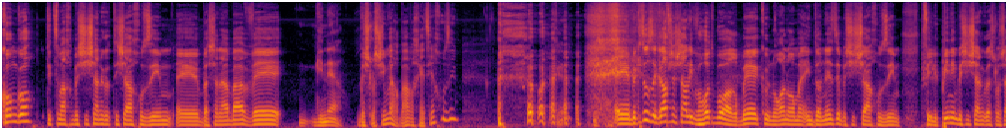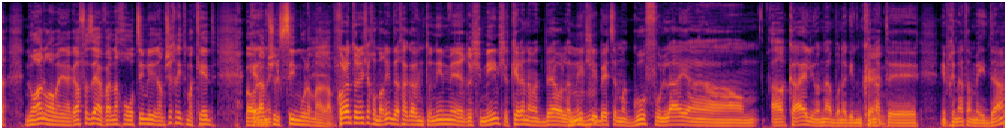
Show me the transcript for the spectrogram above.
קונגו תצמח ב-6.9% אחוזים, אה, בשנה הבאה גינאה. וב-34.5%. אה, בקיצור זה גרף שאפשר לבהות בו הרבה כי הוא נורא נורא מעניין אינדונזיה בשישה אחוזים פיליפינים בשישה נקודה שלושה נורא נורא מעניין הגרף הזה אבל אנחנו רוצים להמשיך להתמקד בעולם כן. של סין מול המערב. כל הנתונים שאנחנו מראים דרך אגב נתונים אה, רשמיים של קרן המטבע העולמית שהיא בעצם הגוף אולי הערכאה העליונה בוא נגיד מבחינת אה, מבחינת המידע.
